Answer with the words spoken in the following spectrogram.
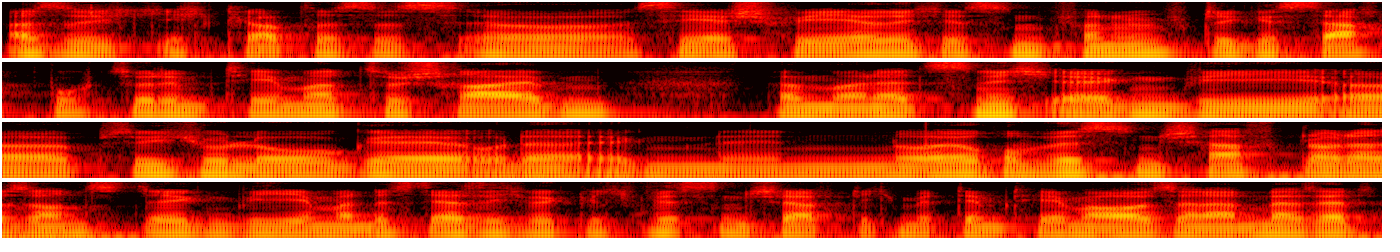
Also ich, ich glaube, dass es äh, sehr schwierig ist, ein vernünftiges Sachbuch zu dem Thema zu schreiben, wenn man jetzt nicht irgendwie äh, Psychologe oder irgendein Neurowissenschaftler oder sonst irgendwie jemand ist, der sich wirklich wissenschaftlich mit dem Thema auseinandersetzt.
